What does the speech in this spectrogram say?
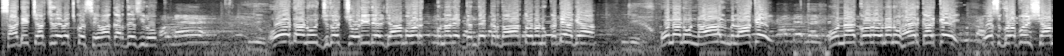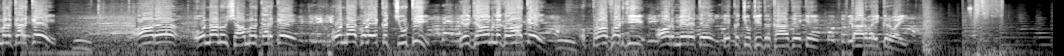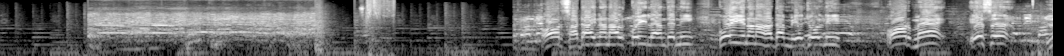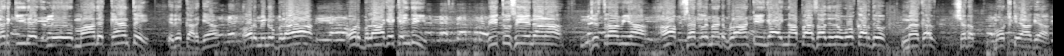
ਸਾਡੀ ਚਰਚ ਦੇ ਵਿੱਚ ਕੋਈ ਸੇਵਾ ਕਰਦੇ ਸੀ ਲੋਕ? ਉਹਨਾਂ ਨੂੰ ਜਦੋਂ ਚੋਰੀ ਦੇ ਇਲਜ਼ਾਮ ਔਰ ਉਹਨਾਂ ਦੇ ਗੰਦੇ ਕਿਰਦਾਰ ਤੋਂ ਉਹਨਾਂ ਨੂੰ ਕੱਢਿਆ ਗਿਆ ਜੀ। ਉਹਨਾਂ ਨੂੰ ਨਾਲ ਮਿਲਾ ਕੇ ਉਹਨਾਂ ਕੋਲ ਉਹਨਾਂ ਨੂੰ ਹਾਇਰ ਕਰਕੇ ਉਸ ਗਰੁੱਪ ਵਿੱਚ ਸ਼ਾਮਲ ਕਰਕੇ ਔਰ ਉਹਨਾਂ ਨੂੰ ਸ਼ਾਮਲ ਕਰਕੇ ਉਹਨਾਂ ਕੋਲ ਇੱਕ ਝੂਠੀ ਇਲਜ਼ਾਮ ਲਗਵਾ ਕੇ ਪ੍ਰੋਫਟ ਜੀ ਔਰ ਮੇਰੇ ਤੇ ਇੱਕ ਝੂਠੀ ਦਰਖਾਸਤ ਦੇ ਕੇ ਕਾਰਵਾਈ ਕਰਵਾਈ। ਔਰ ਸਾਡਾ ਇਹਨਾਂ ਨਾਲ ਕੋਈ ਲੈਣ ਦੇਣ ਨਹੀਂ, ਕੋਈ ਇਹਨਾਂ ਨਾਲ ਸਾਡਾ ਮੇਲ ਜੋਲ ਨਹੀਂ। ਔਰ ਮੈਂ ਇਸ ਲੜਕੀ ਦੇ ਮਾਂ ਦੇ ਕਹਿਣ ਤੇ ਇਹਦੇ ਘਰ ਗਿਆ ਔਰ ਮੈਨੂੰ ਬੁਲਾਇਆ ਔਰ ਬੁਲਾ ਕੇ ਕਹਿੰਦੀ ਵੀ ਤੁਸੀਂ ਇਹਨਾਂ ਨਾਲ ਜਿਸ ਤਰ੍ਹਾਂ ਵੀ ਆ, ਆਪ ਸੈਟਲਮੈਂਟ ਫਲਾਨ ਟੀਂਗ ਆ ਇੰਨਾ ਪੈਸਾ ਦੇ ਦਿਓ, ਉਹ ਕਰ ਦਿਓ। ਮੈਂ ਕਿਹਾ ਛੱਡ ਮੁੱਠ ਕੇ ਆ ਗਿਆ।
